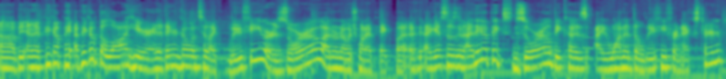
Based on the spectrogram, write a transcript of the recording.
Uh, and I pick up I pick up the law here, and I think I go into like Luffy or Zoro. I don't know which one I picked, but I guess. I think I picked Zoro because I wanted the Luffy for next turn.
